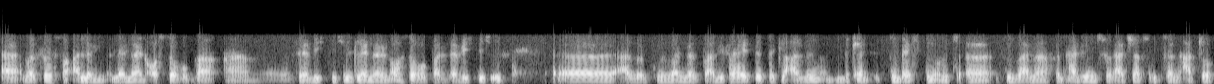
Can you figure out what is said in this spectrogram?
äh, was für vor allem Länder in Osteuropa äh, sehr wichtig ist, Länder in Osteuropa sehr wichtig ist. Also sozusagen, dass da die Verhältnisse klar sind und ein Bekenntnis zum Besten und zu seiner Verteidigungsbereitschaft und zur NATO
